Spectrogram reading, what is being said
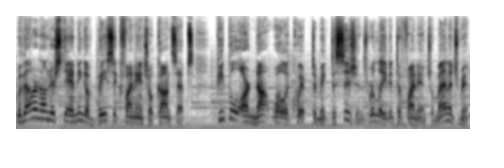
Without an understanding of basic financial concepts, people are not well equipped to make decisions related to financial management.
